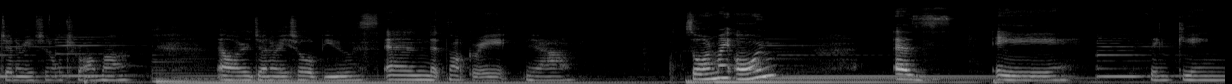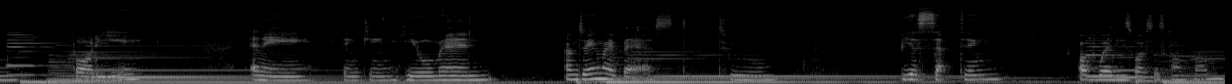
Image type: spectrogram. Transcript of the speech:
generational trauma or generational abuse, and that's not great. Yeah. So on my own, as a thinking body and a thinking human. I'm doing my best to be accepting of where these voices come from.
